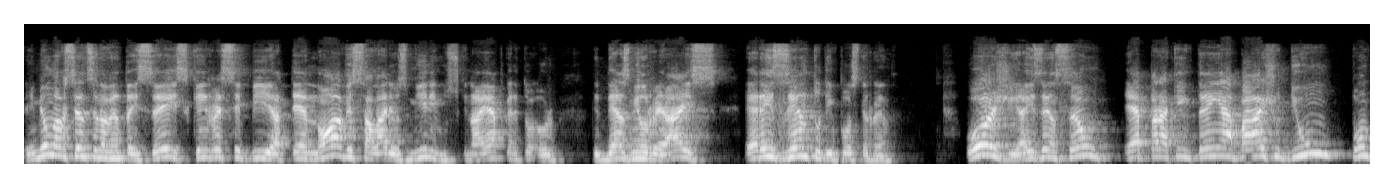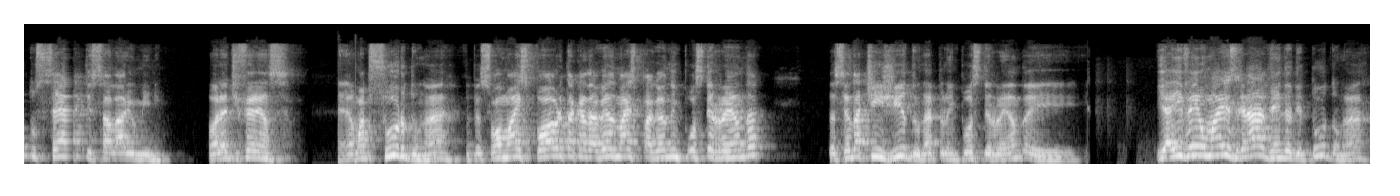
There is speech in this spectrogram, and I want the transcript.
Em 1996, quem recebia até nove salários mínimos, que na época de 10 mil reais, era isento de imposto de renda. Hoje, a isenção é para quem tem abaixo de 1,7 salário mínimo. Olha a diferença. É um absurdo, né? O pessoal mais pobre está cada vez mais pagando imposto de renda está sendo atingido né, pelo imposto de renda. E, e aí vem o mais grave ainda de tudo, né?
